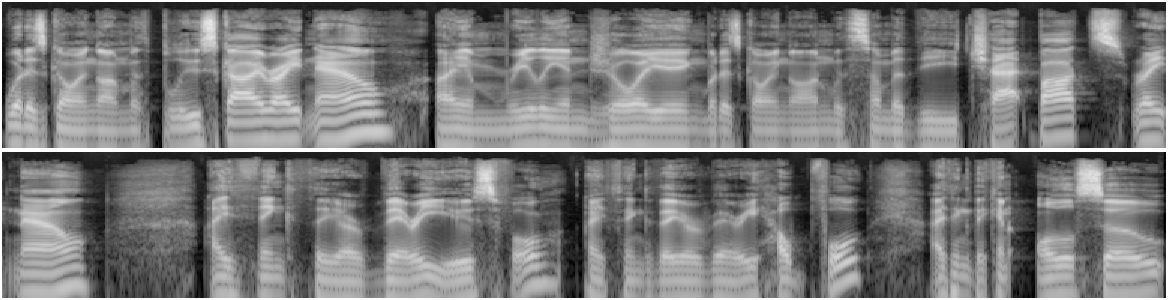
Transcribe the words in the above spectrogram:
what is going on with Blue Sky right now. I am really enjoying what is going on with some of the chatbots right now. I think they are very useful. I think they are very helpful. I think they can also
